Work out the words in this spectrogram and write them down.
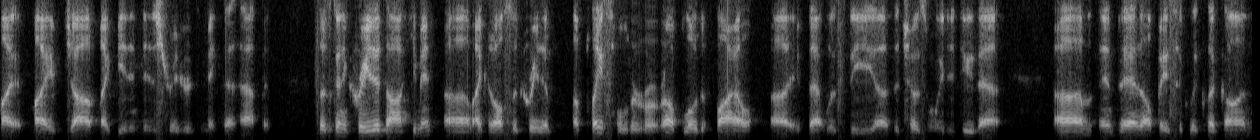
my, my job might be an administrator to make that happen. So it's going to create a document. Uh, I could also create a, a placeholder or upload a file uh, if that was the, uh, the chosen way to do that. Um, and then I'll basically click on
